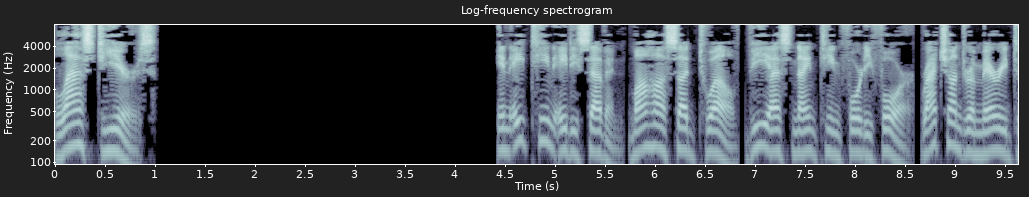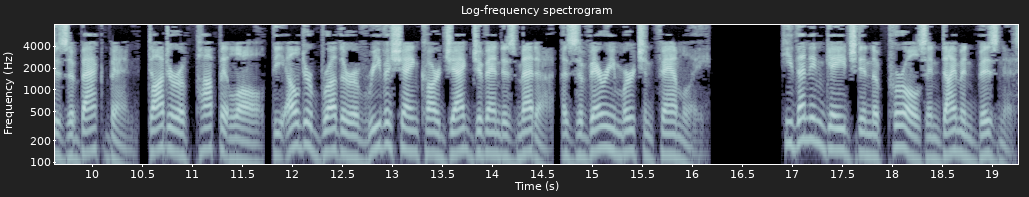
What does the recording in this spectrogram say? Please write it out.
Last years In 1887 Maha Sud 12, vs 1944, Rajchandra married to Zabakben, daughter of Popatlal, the elder brother of Revashankar Jagjivandas Mehta, a Zaveri merchant family. He then engaged in the pearls and diamond business.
